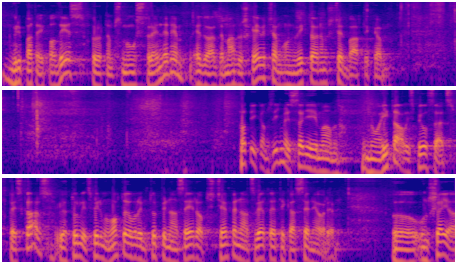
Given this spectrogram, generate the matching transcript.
Gribu pateikt paldies, protams, mūsu treneriem Eduardam Andruškevičam un Viktoram Šķerbātikam. Patīkams ziņu mēs saņēmām no Itālijas pilsētas Peskāras, jo tur līdz 1. oktobrim turpinās Eiropas čempionāts vietlietikā senioriem. Uh, un šajā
